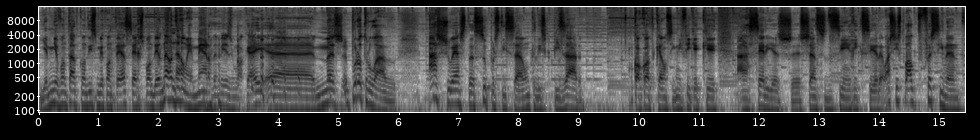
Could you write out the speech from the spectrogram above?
E a minha vontade quando isso me acontece é responder: não, não, é merda mesmo, ok? Uh, mas, por outro lado, acho esta superstição que diz que pisar cocó de cão significa que há sérias eh, chances de se enriquecer. Eu acho isto algo fascinante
